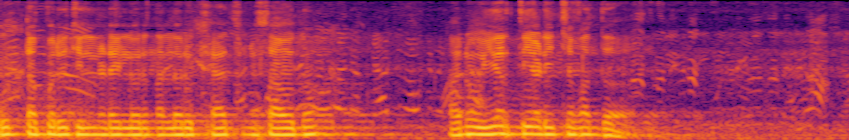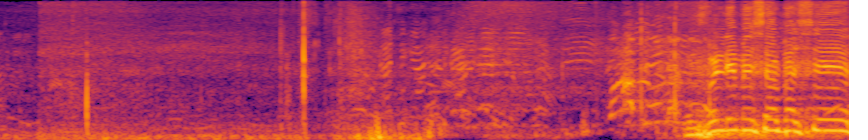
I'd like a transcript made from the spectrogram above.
കുട്ടപ്പൊരുച്ചിലിനിടയിൽ ഒരു നല്ലൊരു ക്യാച്ച് മിസ്സാവുന്നു അനു ഉയർത്തിയടിച്ച പന്ത് മിസ്റ്റർ ബഷീർ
